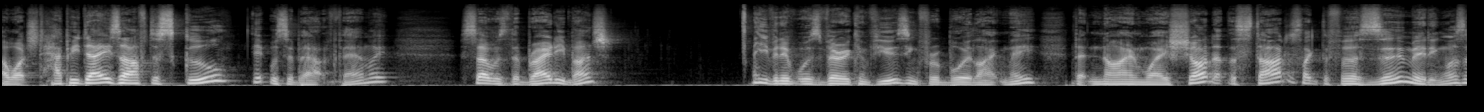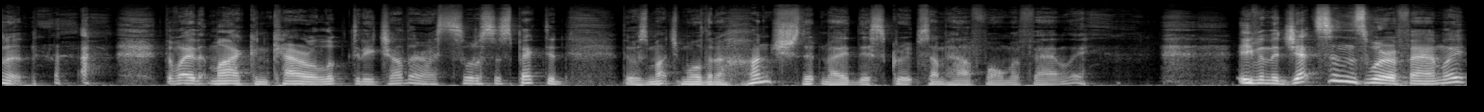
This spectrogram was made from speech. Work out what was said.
I watched Happy Days after school. It was about family. So was the Brady Bunch even if it was very confusing for a boy like me, that nine way shot at the start, it's like the first Zoom meeting, wasn't it? the way that Mike and Carol looked at each other, I sort of suspected there was much more than a hunch that made this group somehow form a family. even the Jetsons were a family,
